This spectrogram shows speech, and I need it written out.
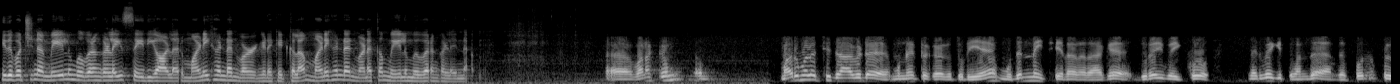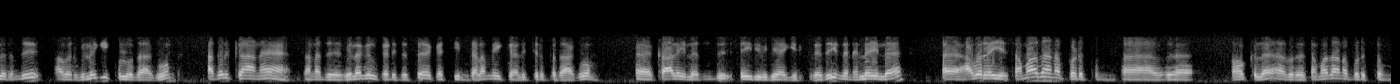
இது பற்றின மேலும் விவரங்களை செய்தியாளர் மணிகண்டன் வழங்கிட கேட்கலாம். மணிகண்டன் வணக்கம். மேலும் விவரங்கள் என்ன? வணக்கம். மறுமலர்ச்சி திராவிட முன்னேற்ற கழகத்துடைய முதன்மை செயலாளராக துரை வைகோ நிர்வகித்து வந்த அந்த பொறுப்பிலிருந்து அவர் விலகிக் கொள்வதாகவும் அதற்கான தனது விலகல் கடிதத்தை கட்சியின் தலைமைக்கு அளித்திருப்பதாகவும் அஹ், காலையிலிருந்து செய்தி வெளியாகி இருக்கிறது. இந்த நிலையில அவரை சமாதானப்படுத்தும் நோக்கில் அவரை சமாதானப்படுத்தும்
